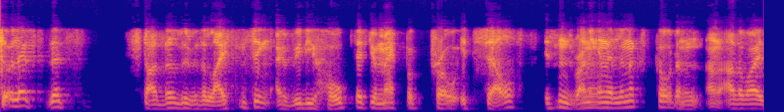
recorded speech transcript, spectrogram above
So let's let's start a little bit with the licensing. I really hope that your MacBook Pro itself isn't running in the Linux code, and, and otherwise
